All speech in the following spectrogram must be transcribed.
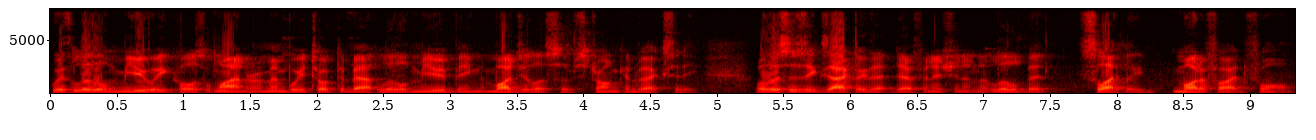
with little mu equals 1. Remember we talked about little mu being the modulus of strong convexity. Well, this is exactly that definition in a little bit slightly modified form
